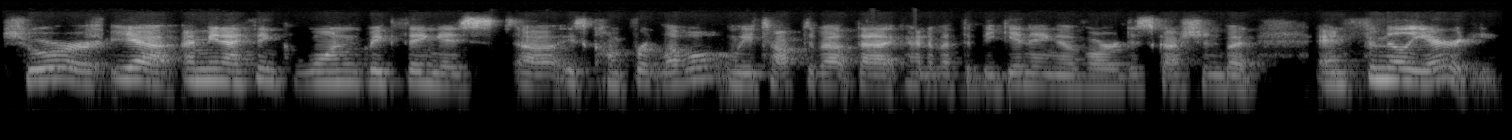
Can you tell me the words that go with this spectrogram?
Sure. Yeah. I mean, I think one big thing is uh, is comfort level. We talked about that kind of at the beginning of our discussion, but and familiarity.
